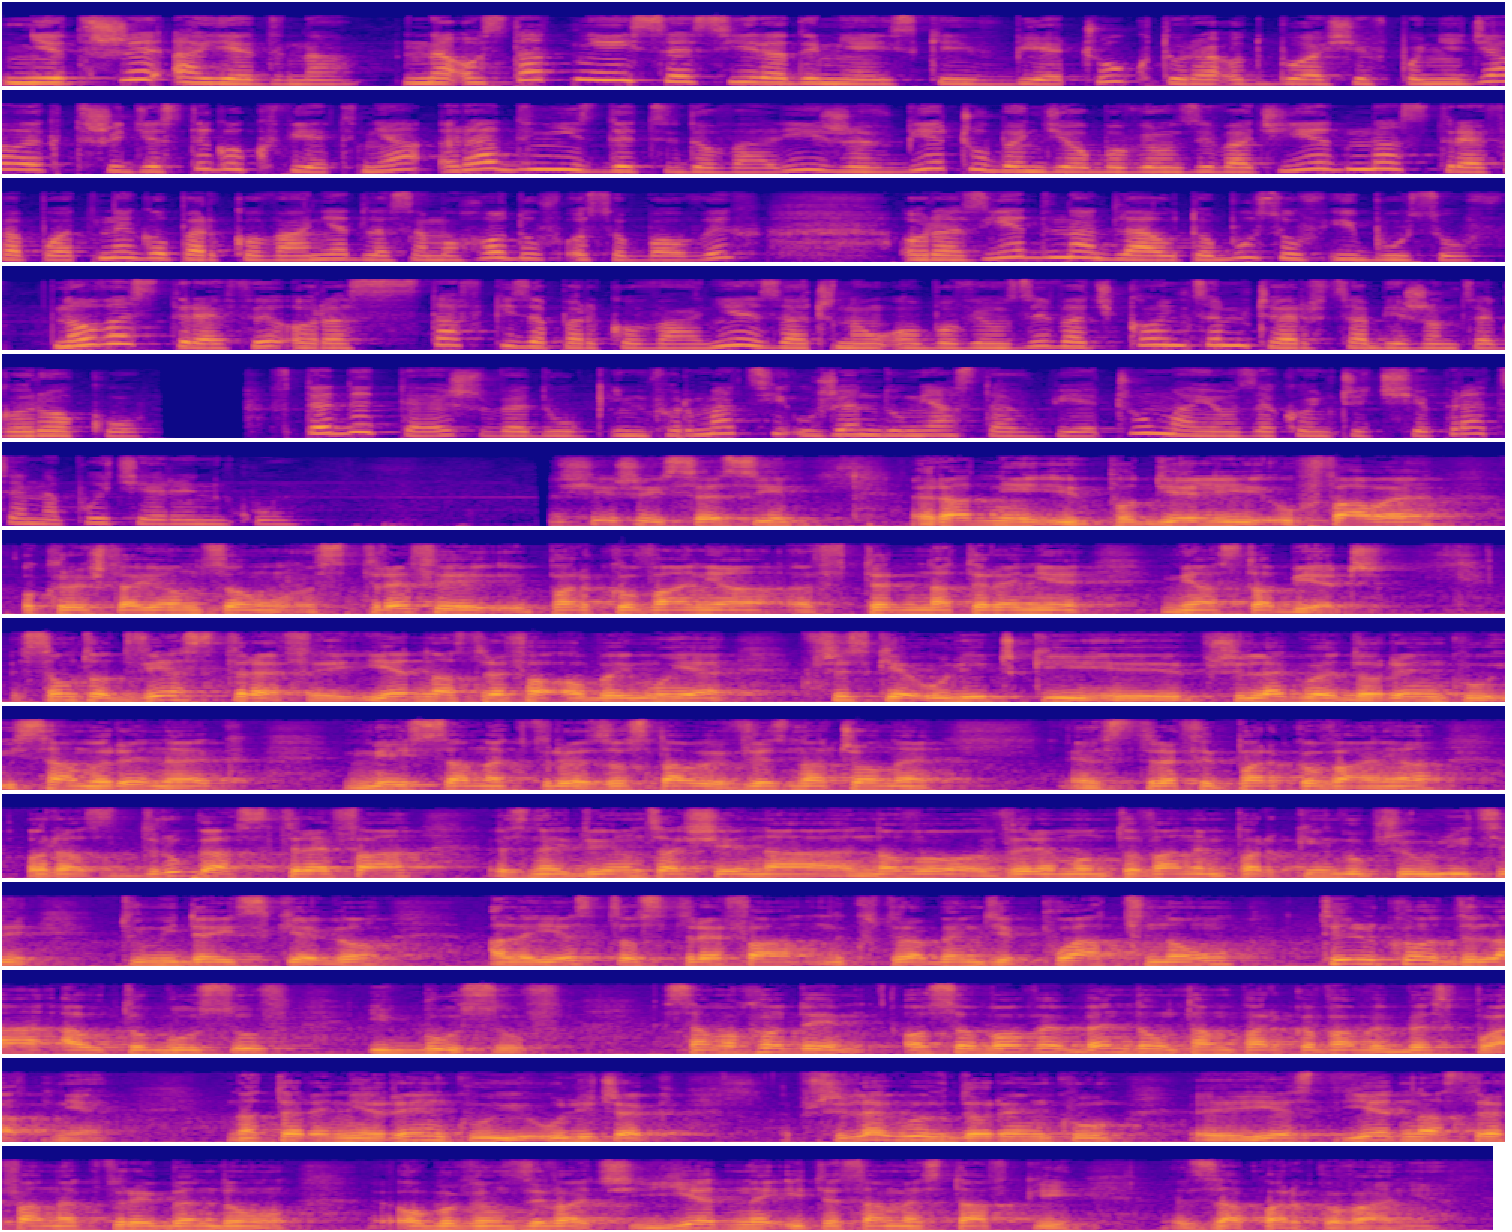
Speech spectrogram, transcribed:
Nie trzy, a jedna. Na ostatniej sesji Rady Miejskiej w Bieczu, która odbyła się w poniedziałek 30 kwietnia, radni zdecydowali, że w Bieczu będzie obowiązywać jedna strefa płatnego parkowania dla samochodów osobowych oraz jedna dla autobusów i busów. Nowe strefy oraz stawki za parkowanie zaczną obowiązywać końcem czerwca bieżącego roku. Wtedy też, według informacji Urzędu Miasta w Bieczu, mają zakończyć się prace na płycie rynku. Na dzisiejszej sesji radni podjęli uchwałę określającą strefy parkowania w ter na terenie miasta Biecz. Są to dwie strefy. Jedna strefa obejmuje wszystkie uliczki y, przyległe do rynku i sam rynek, miejsca, na które zostały wyznaczone e, strefy parkowania oraz druga strefa znajdująca się na nowo wyremontowanym parkingu przy ulicy Tumidejskiego, ale jest to strefa, która będzie płatną tylko dla autobusów i busów. Samochody osobowe będą tam parkowały bezpłatnie. Na terenie rynku i uliczek przyległych do rynku y, jest jedna strefa, na której będą obowiązywać jedne i te same stawki za parkowanie.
